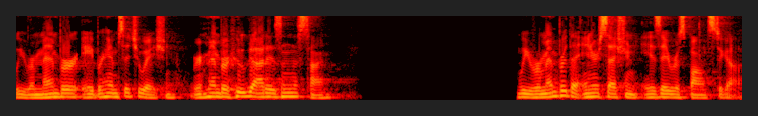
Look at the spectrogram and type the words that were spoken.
we remember Abraham's situation. We remember who God is in this time. We remember that intercession is a response to God.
